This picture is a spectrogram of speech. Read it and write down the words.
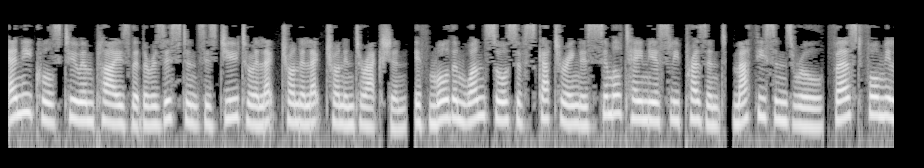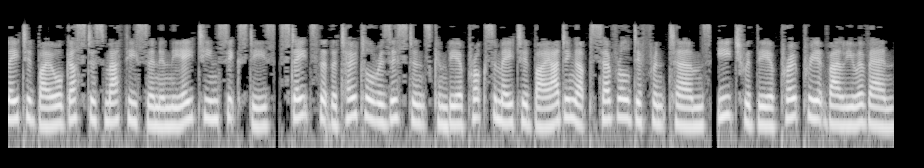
n equals 2 implies that the resistance is due to electron-electron interaction, if more than one source of scattering is simultaneously present. Matthiessen's rule first formulated by Augustus Matthiessen in the 1860s states that the total resistance can be approximated by adding up several different terms, each with the appropriate value of n.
